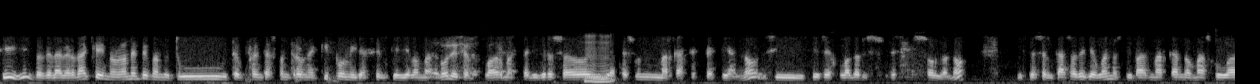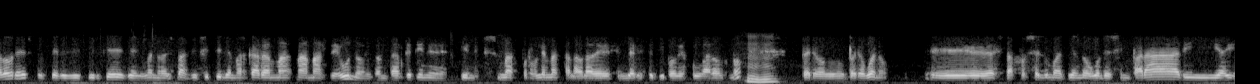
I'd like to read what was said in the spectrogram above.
Sí, sí, porque la verdad que normalmente cuando tú te enfrentas contra un equipo miras el que lleva más goles, el jugador más peligroso y haces un marcaje especial, ¿no? Si, si ese jugador es, es solo, ¿no? Este es el caso de que, bueno, si vas marcando más jugadores, pues quiere decir que, que, bueno, es más difícil de marcar a más, a más de uno, y contar que tienes, tienes más problemas a la hora de defender este tipo de jugador, ¿no? pero pero bueno eh, está José Lu metiendo goles sin parar y hay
